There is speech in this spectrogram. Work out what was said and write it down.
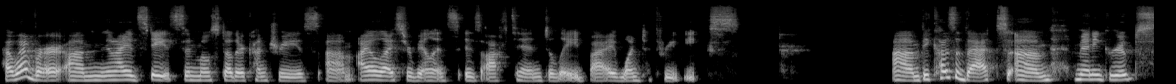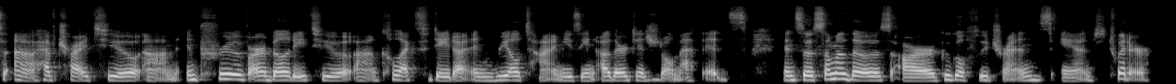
However, um, in the United States and most other countries, um, ILI surveillance is often delayed by one to three weeks. Um, because of that, um, many groups uh, have tried to um, improve our ability to um, collect data in real time using other digital methods. And so some of those are Google Flu Trends and Twitter.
